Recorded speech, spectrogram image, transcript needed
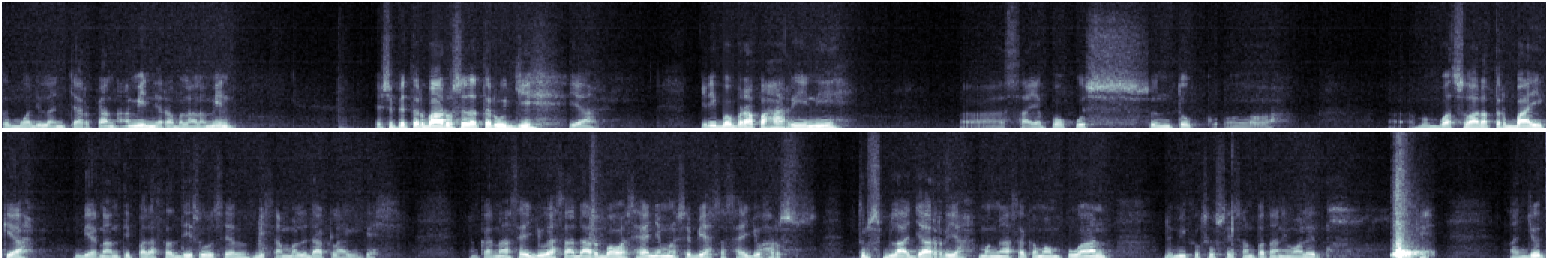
semua dilancarkan, amin ya rabbal alamin. SOP terbaru sudah teruji ya, jadi beberapa hari ini uh, saya fokus untuk uh, membuat suara terbaik ya, biar nanti pada saat di Sulsel bisa meledak lagi guys. Karena saya juga sadar bahwa saya hanya manusia biasa, saya juga harus terus belajar ya, mengasah kemampuan demi kesuksesan petani walid. Oke. Lanjut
